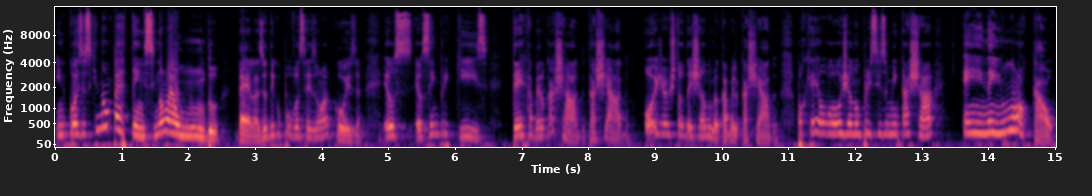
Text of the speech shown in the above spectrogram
em coisas que não pertencem, não é o mundo delas. Eu digo por vocês uma coisa. Eu, eu sempre quis ter cabelo cacheado, cacheado. Hoje eu estou deixando meu cabelo cacheado, porque hoje eu não preciso me encaixar em nenhum local,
